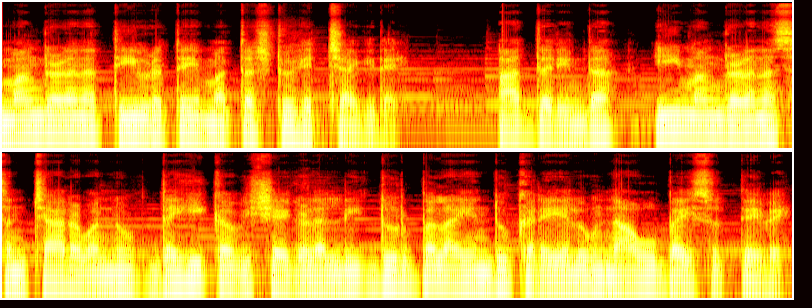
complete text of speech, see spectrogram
ಮಂಗಳನ ತೀವ್ರತೆ ಮತ್ತಷ್ಟು ಹೆಚ್ಚಾಗಿದೆ. ಆದ್ದರಿಂದ ಈ ಮಂಗಳನ ಸಂಚಾರವನ್ನು ದೈಹಿಕ ವಿಷಯಗಳಲ್ಲಿ ದುರ್ಬಲ ಎಂದು ಕರೆಯಲು ನಾವು ಬಯಸುತ್ತೇವೆ.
